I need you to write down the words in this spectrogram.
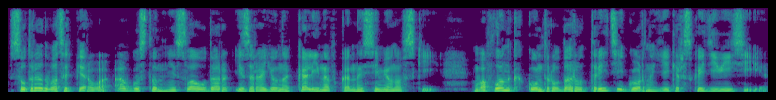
с утра 21 августа нанесла удар из района Калиновка на Семеновский во фланг контрудару 3-й горно-егерской дивизии.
